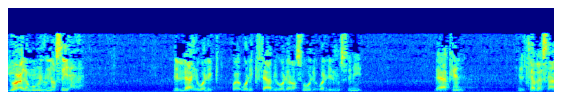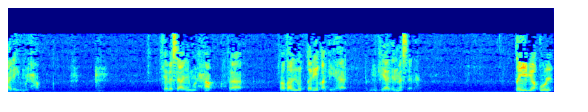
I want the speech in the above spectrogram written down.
يعلم منه النصيحة لله ولكتابه ولرسوله وللمسلمين لكن التبس عليهم الحق. التبس عليهم الحق فضلوا الطريق في هذا في هذه المسألة. طيب يقول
